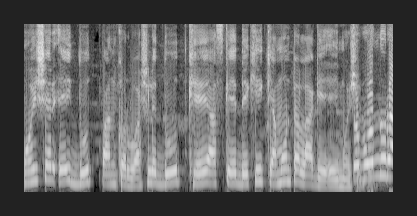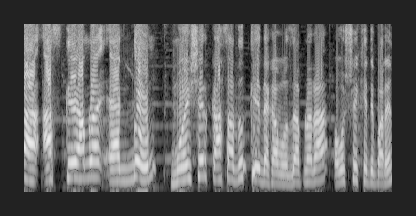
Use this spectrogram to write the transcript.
মহিষের এই দুধ পান করব আসলে দুধ খেয়ে আজকে দেখি কেমনটা লাগে এই মহিষ তো বন্ধুরা আজকে আমরা একদম মহিষের কাঁচা দুধ খেয়ে দেখাবো যে আপনারা অবশ্যই খেতে পারেন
